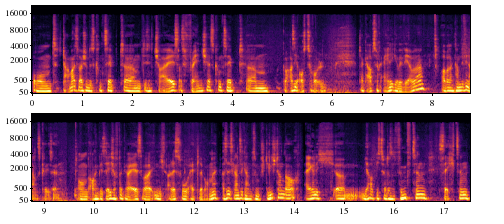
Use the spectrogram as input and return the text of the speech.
Und damals war schon das Konzept, ähm, diesen Charles als Franchise-Konzept ähm, quasi auszurollen. Da gab es auch einige Bewerber, aber dann kam die Finanzkrise. Und auch im Gesellschafterkreis war nicht alles so eitle Wonne. Also das Ganze kam zum Stillstand auch. Eigentlich ähm, ja, bis 2015, 16,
